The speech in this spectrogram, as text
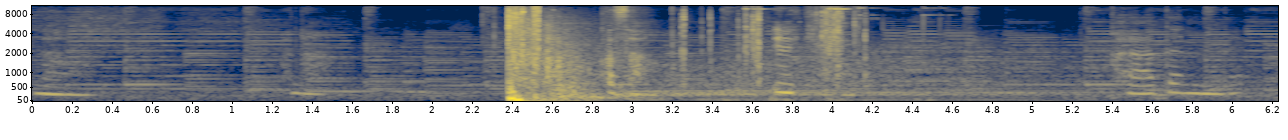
하나 하나. 아사 1킬 가야 되는데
